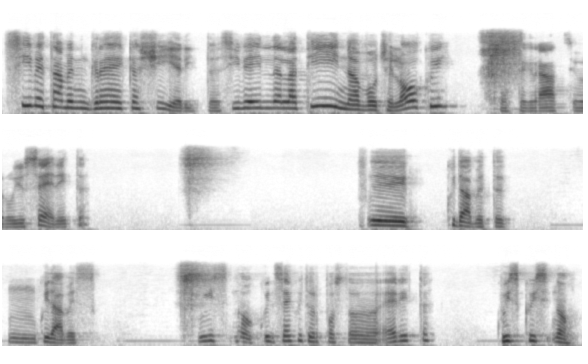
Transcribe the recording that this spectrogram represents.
sive tamen greca scierit, sive illa latina voce loqui, certe gratio ruius erit. Eh, quid habet? Mm, quid habes? Quis, no, quid sequitur posto erit? Quis, quis, no,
